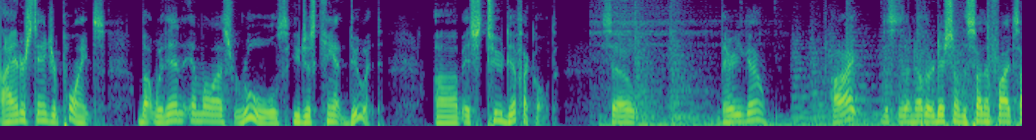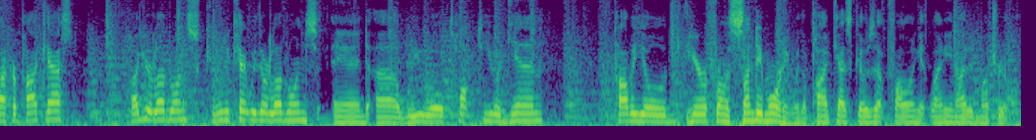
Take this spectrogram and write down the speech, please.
I understand your points, but within MLS rules, you just can't do it. Um, it's too difficult. So there you go. All right, this is another edition of the Southern Fried Soccer Podcast. Hug your loved ones, communicate with your loved ones, and uh, we will talk to you again. Probably you'll hear from us Sunday morning when the podcast goes up following Atlanta United Montreal.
